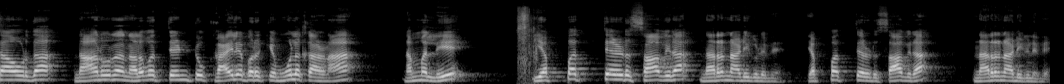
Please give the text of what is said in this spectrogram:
ಸಾವಿರದ ನಾನ್ನೂರ ನಲವತ್ತೆಂಟು ಕಾಯಿಲೆ ಬರೋಕ್ಕೆ ಮೂಲ ಕಾರಣ ನಮ್ಮಲ್ಲಿ ಎಪ್ಪತ್ತೆರಡು ಸಾವಿರ ನರನಾಡಿಗಳಿವೆ. ಎಪ್ಪತ್ತೆರಡು ಸಾವಿರ ನರನಾಡಿಗಳಿವೆ.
